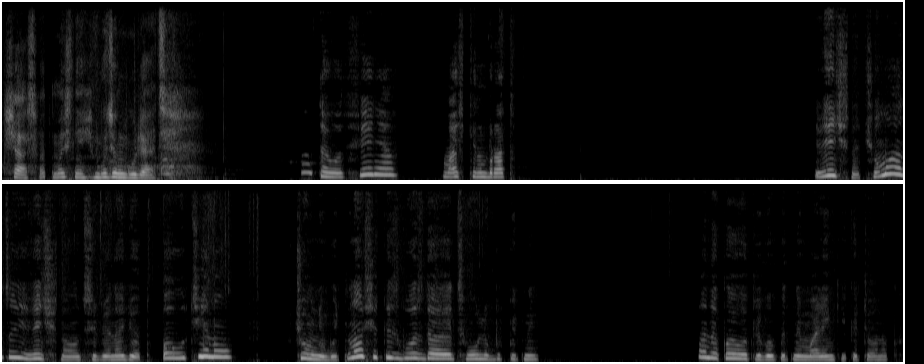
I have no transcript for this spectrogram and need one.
Сейчас вот мы с ней будем гулять. Это вот Феня, Маськин брат. Вечно чумазый, вечно он себе найдет паутину, в чем-нибудь носик изгвоздает свой любопытный. Вот такой вот любопытный маленький котенок.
